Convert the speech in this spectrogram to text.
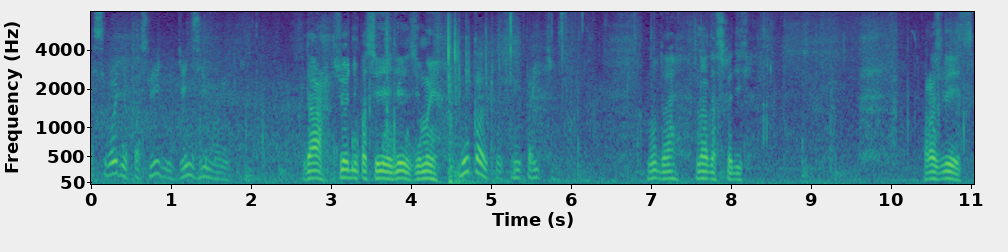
А сегодня последний день зимы. Да, сегодня последний день зимы. Ну как тут не пойти? Ну да, надо сходить. Развеяться.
